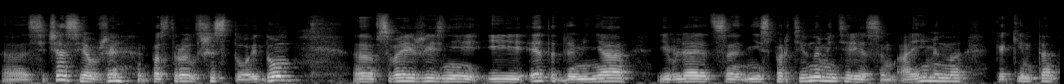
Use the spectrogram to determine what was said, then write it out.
Э, сейчас я уже построил шестой дом, Э, в своей жизни, и это для меня является не спортивным интересом, а именно каким-то,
